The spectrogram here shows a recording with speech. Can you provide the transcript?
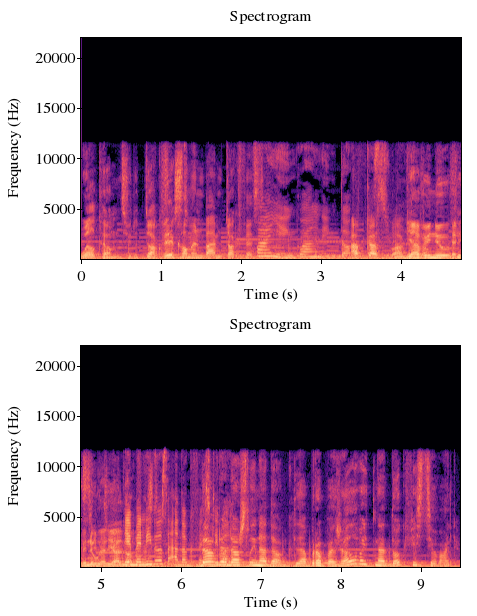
Welcome to the Dog Willkommen beim Dog Festival. 欢迎光临 Dog Festival. Bienvenue, Benvenuti al Dog Bienvenidos a Dog Добро Festival. дошли на Добро пожаловать на Dog Festival.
